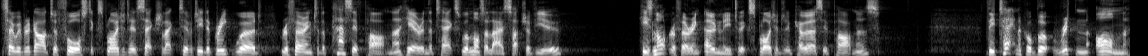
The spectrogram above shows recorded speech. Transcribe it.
So, with regard to forced exploitative sexual activity, the Greek word referring to the passive partner here in the text will not allow such a view. He's not referring only to exploitative coercive partners. The technical book written on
